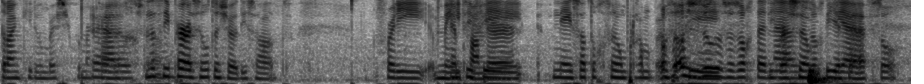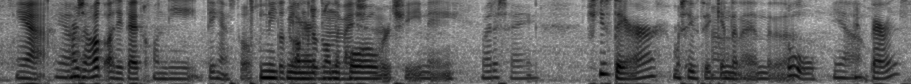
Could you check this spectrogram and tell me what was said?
drankje doen bij Supermercado. En dat is die Paris Hilton show die ze had. Voor die MTV. Nee, ze had toch zo'n programma. Of, of ze, zocht, ze zocht het Die was zo'n BFF, yeah. zocht. Ja. ja. maar ze had al die tijd gewoon die dingen, toch? Niet dat meer, andere blonde Nicole nee. Waar is hij? She's there, maar ze heeft twee oh. kinderen. En, uh, Oeh, ja. In Paris?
